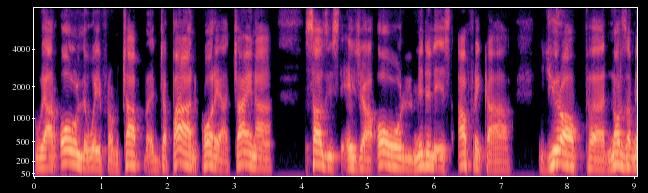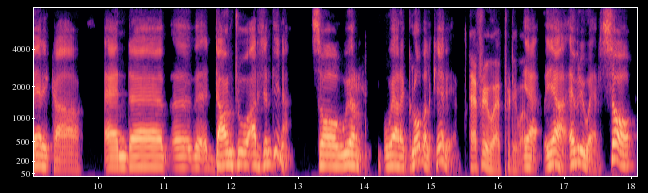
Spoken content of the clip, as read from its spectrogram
We are all the way from Japan, Korea, China, Southeast Asia, all Middle East, Africa, Europe, uh, North America, and uh, uh down to Argentina. So we're we are a global carrier everywhere, pretty well. Yeah, yeah, everywhere. So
